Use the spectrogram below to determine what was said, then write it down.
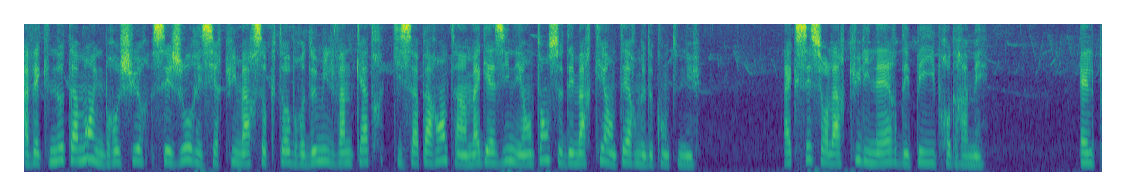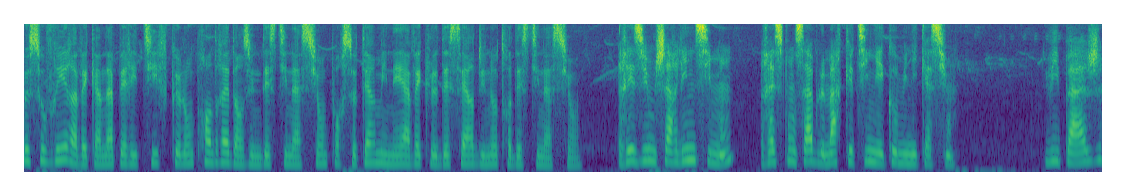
Avec notamment une brochure Séjour et circuit mars-octobre 2024 qui s'apparente à un magazine et entend se démarquer en termes de contenu. Axé sur l'art culinaire des pays programmés. Elle peut s'ouvrir avec un apéritif que l'on prendrait dans une destination pour se terminer avec le dessert d'une autre destination. Résume Charline Simon, responsable marketing et communication. 8 pages,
